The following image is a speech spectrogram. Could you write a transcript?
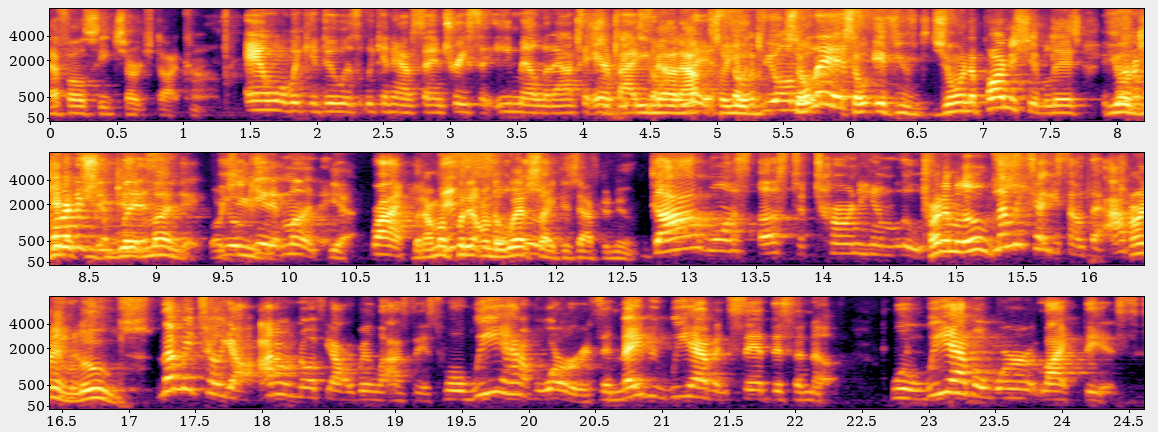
focchurch.com. And what we can do is we can have Santrisa email it out to You everybody. email on it out. list. So, So, you'll, if you're on so, the list, so if you join the partnership list, you'll get it. You can get it Monday or you'll Tuesday. get it Monday. Yeah. Right. But I'm gonna This put it on the so good. website this afternoon. God wants us to turn him loose. Turn him loose. Let me tell you something. I, Turn you him know, loose. Let me tell y'all, I don't know if y'all realize this. When we have words, and maybe we haven't said this enough, when we have a word like this,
